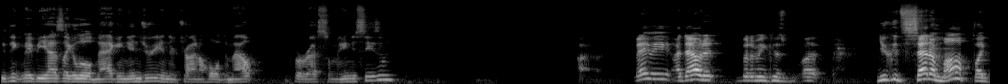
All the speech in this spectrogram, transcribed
Do you think maybe he has like a little nagging injury and they're trying to hold him out for WrestleMania season? Maybe I doubt it, but I mean, because uh, you could set him up like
